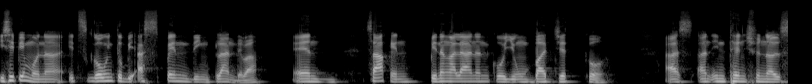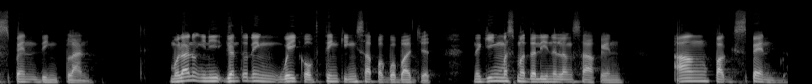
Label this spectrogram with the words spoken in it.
isipin mo na it's going to be a spending plan, di ba? And sa akin, pinangalanan ko yung budget ko as an intentional spending plan. Mula nung ini ganito na yung wake of thinking sa pagbabudget, naging mas madali na lang sa akin ang pag-spend.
